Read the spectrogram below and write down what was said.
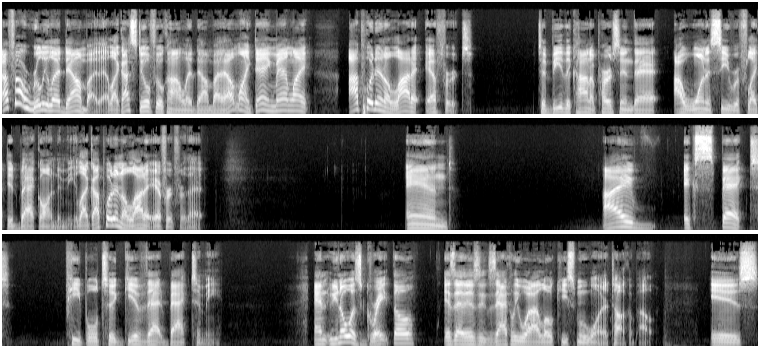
I felt really let down by that. Like, I still feel kind of let down by that. I'm like, dang, man, like, I put in a lot of effort to be the kind of person that I want to see reflected back onto me. Like, I put in a lot of effort for that. And I expect people to give that back to me. And you know what's great though is that is exactly what I low key smooth want to talk about is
